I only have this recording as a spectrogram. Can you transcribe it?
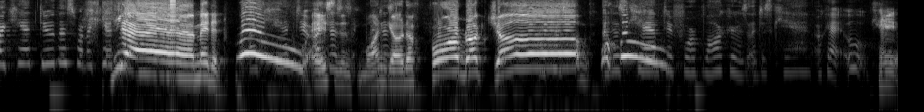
I can't do this one. I can't. do- Yeah, I made it. Woo! I Aces just- in I one. just- Go to four block jump. I just can't do four blockers. I just can't. Okay. Ooh. Okay.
